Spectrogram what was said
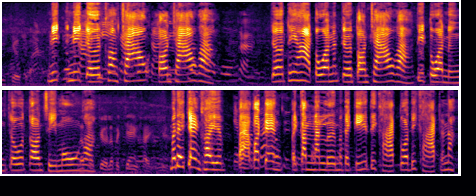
ที่เจอก่อนนี่นี่เจอข้องเช้าตอนเช้าค่ะ เจอที่ห้าตัวนั้นเจอตอนเช้าค่ะ ที่ตัวหนึ่งเจอตอนสี่โมงแล้วพค่ะอเจอแล้วไปแจ้งใครเนี่ยไม่ได้แจ้งใครป้าก็แจ้งไปกำนันเลยเมื่อตะกี้ที่ขาดตัวที่ขาดนะนะ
